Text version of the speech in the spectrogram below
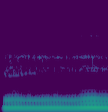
Mm.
